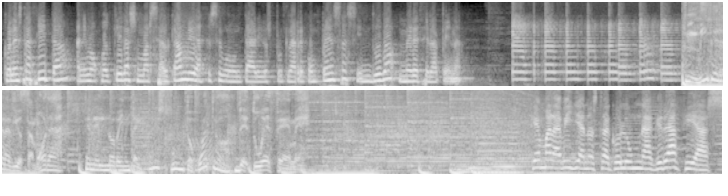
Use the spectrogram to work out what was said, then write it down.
Con esta cita animo a cualquiera a sumarse al cambio y a hacerse voluntarios, porque la recompensa sin duda merece la pena. Vive Radio Zamora en el 93.4 de tu FM. Qué maravilla nuestra columna, gracias.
